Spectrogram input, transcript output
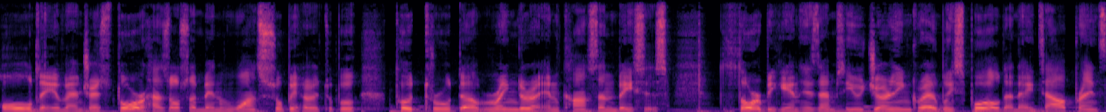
all the Avengers, Thor has also been one superhero to put, put through the ringer in constant basis. Thor began his MCU journey incredibly spoiled and the Italian prince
